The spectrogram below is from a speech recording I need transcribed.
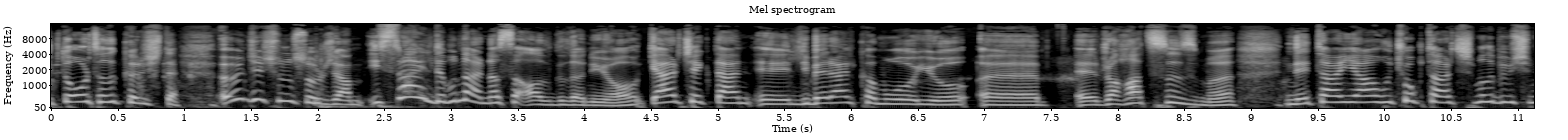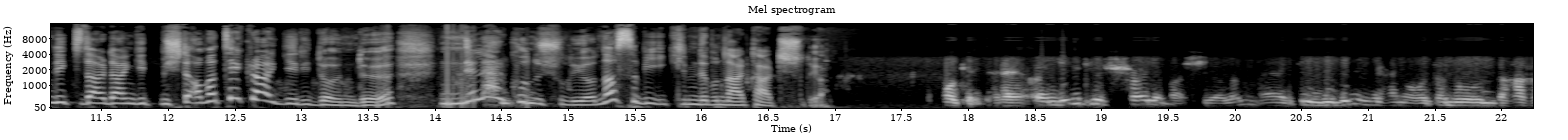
çıktı ortalık karıştı. Önce şunu soracağım İsrail'de bunlar nasıl algılanıyor? Gerçekten e, liberal kamuoyu e, e, rahatsız mı? Netanyahu çok tartışmalı bir biçimde iktidardan gitmişti ama tekrar geri döndü. Neler konuşuluyor? Nasıl bir iklimde bunlar tartışılıyor? Okey. Ee, öncelikle şöyle başlayalım. Ee, siz dediniz gibi hani Orta Doğu daha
